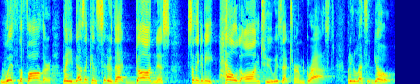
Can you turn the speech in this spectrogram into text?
with the Father. But he doesn't consider that Godness something to be held on to, is that term grasped. But he lets it go.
